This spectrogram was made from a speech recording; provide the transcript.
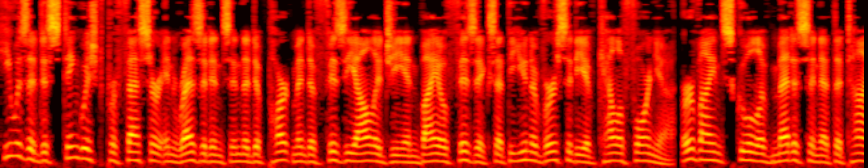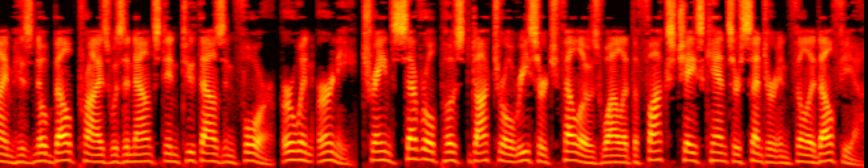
He was a distinguished professor in residence in the Department of Physiology and Biophysics at the University of California, Irvine School of Medicine at the time his Nobel Prize was announced in 2004. Irwin Ernie trained several postdoctoral research fellows while at the Fox Chase Cancer Center in Philadelphia.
